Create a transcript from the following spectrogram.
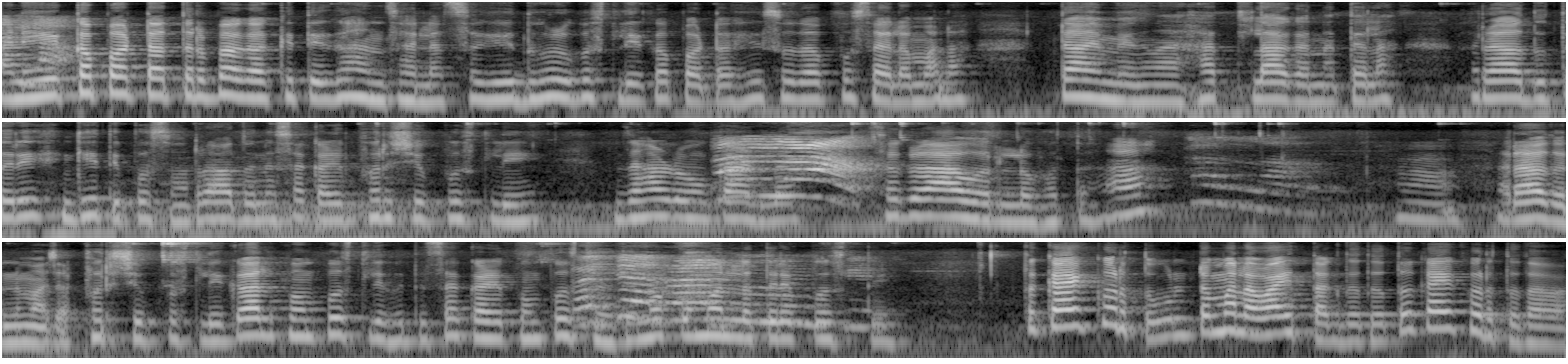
आणि हे कपाटात तर बघा किती घाण झाल्या सगळी धूळ बसली कपाटं हे सुद्धा पुसायला मला टायमिंग नाही. हात लागा ना त्याला. राधू तरी घेते पुसून. राधूने सकाळी फरशी पुसली झाडून काढलं. सगळं आवरलं होतं. आ? हां. राधूने माझ्या फरशी पुसली. काल पण पुसली होती सकाळी पण पुसली होती. नको म्हणलं तरी पुसते. तर काय करतो? उलट मला वाईटाक देतो. तर काय करतो तेव्हा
